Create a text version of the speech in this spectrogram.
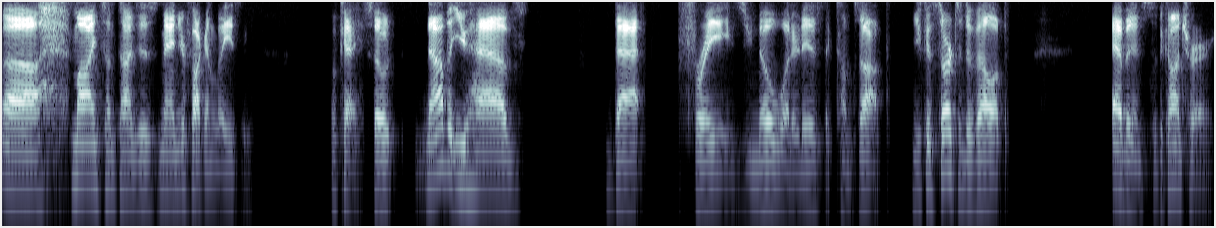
uh, mine sometimes is, man, you're fucking lazy. Okay, so now that you have that phrase, you know what it is that comes up, you can start to develop evidence to the contrary.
